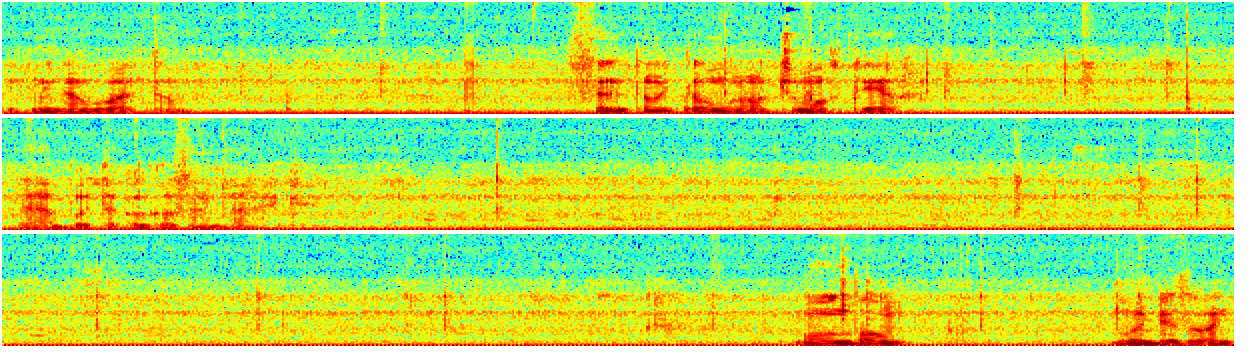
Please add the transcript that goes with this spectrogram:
Itt minden voltam. Szerintem itt a a csomagtér. Elbújtak a gazemberek. Mondom, úgy bizony.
